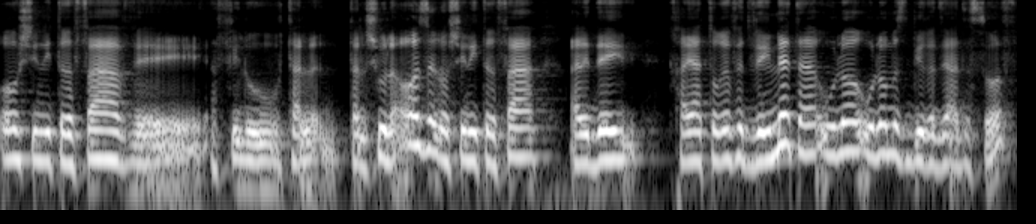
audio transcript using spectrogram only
או שהיא נטרפה ואפילו תל, תלשו לאוזן, או שהיא נטרפה על ידי חיה טורפת והיא מתה, הוא לא, הוא לא מסביר את זה עד הסוף.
